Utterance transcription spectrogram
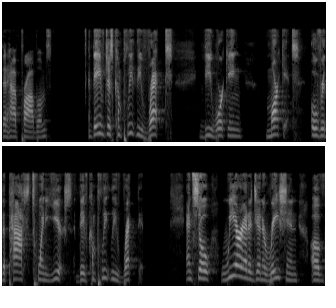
that have problems. They've just completely wrecked the working market over the past 20 years. They've completely wrecked it. And so we are at a generation of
